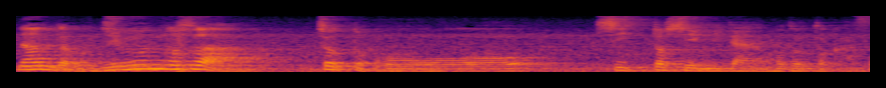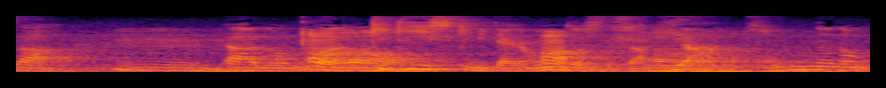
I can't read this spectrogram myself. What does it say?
なんだろう自分のさちょっとこう嫉妬心みたいなこととかさうん。あの、まあ、危機意識みたいなものとしてさあいやあそんななんか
